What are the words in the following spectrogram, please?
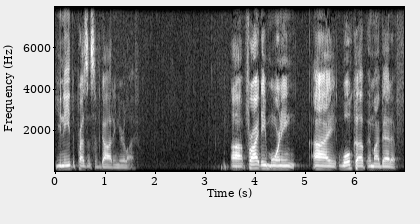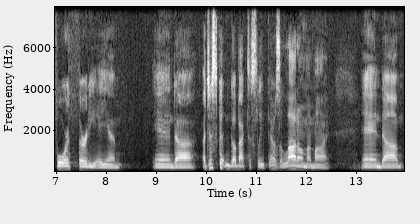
You need the presence of God in your life. Uh, Friday morning, I woke up in my bed at 4:30 a.m. and uh, I just couldn't go back to sleep. There was a lot on my mind, and um,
